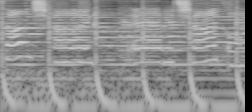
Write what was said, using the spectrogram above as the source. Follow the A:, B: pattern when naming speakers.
A: sunshine, let it shine on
